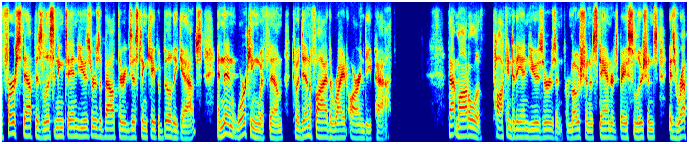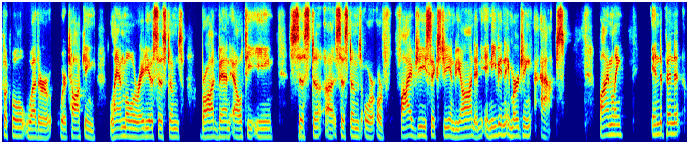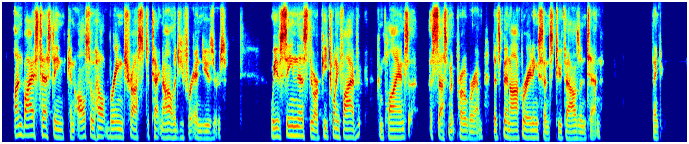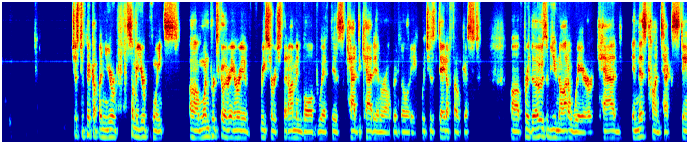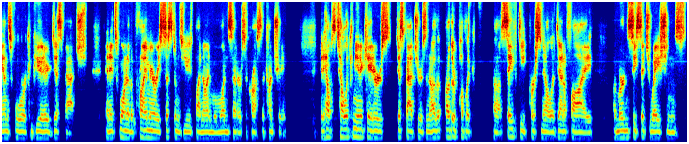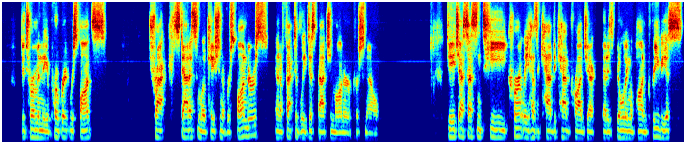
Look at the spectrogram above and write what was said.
The first step is listening to end users about their existing capability gaps and then working with them to identify the right R&D path. That model of talking to the end users and promotion of standards based solutions is replicable whether we're talking land mobile radio systems, broadband LTE system, uh, systems, or, or 5G, 6G, and beyond, and, and even emerging apps. Finally, independent, unbiased testing can also help bring trust to technology for end users. We have seen this through our P25 compliance assessment program that's been operating since 2010. Thank you. Just to pick up on your some of your points, um, one particular area of research that I'm involved with is CAD to CAD interoperability, which is data focused. Uh, for those of you not aware, CAD in this context stands for computer dispatch, and it's one of the primary systems used by 911 centers across the country. It helps telecommunicators, dispatchers, and other, other public uh, safety personnel identify emergency situations determine the appropriate response, track status and location of responders, and effectively dispatch and monitor personnel. DHS S&T currently has a CAD to CAD project that is building upon previous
